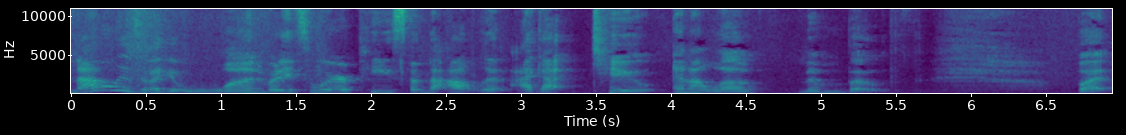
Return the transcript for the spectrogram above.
not only did I get one ready to wear piece from the outlet, I got two and I love them both. But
